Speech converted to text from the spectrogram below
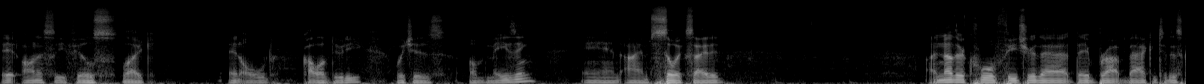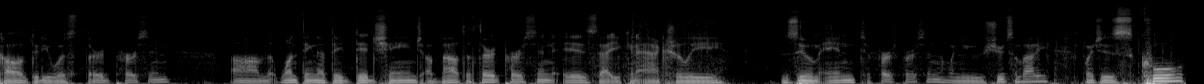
It honestly feels like an old Call of Duty, which is amazing, and I'm so excited. Another cool feature that they brought back into this Call of Duty was third person. Um, one thing that they did change about the third person is that you can actually zoom in to first person when you shoot somebody, which is cool,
